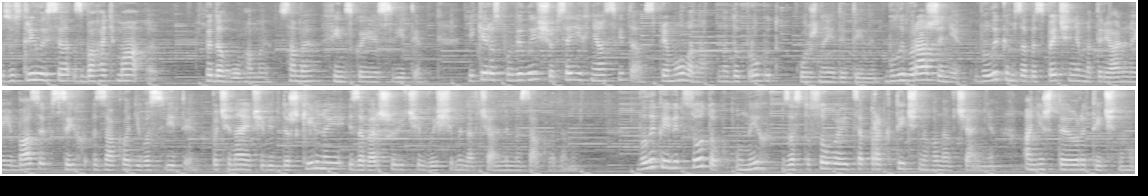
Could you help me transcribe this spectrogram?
зустрілися з багатьма е, педагогами саме фінської освіти, які розповіли, що вся їхня освіта спрямована на добробут кожної дитини. Були вражені великим забезпеченням матеріальної бази всіх закладів освіти, починаючи від дошкільної і завершуючи вищими навчальними закладами. Великий відсоток у них застосовується практичного навчання, аніж теоретичного.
